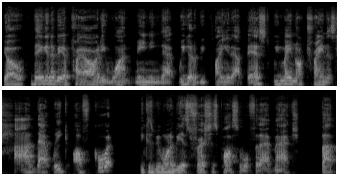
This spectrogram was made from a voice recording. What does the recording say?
you know, they're going to be a priority one, meaning that we got to be playing at our best. We may not train as hard that week off court because we want to be as fresh as possible for that match. But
